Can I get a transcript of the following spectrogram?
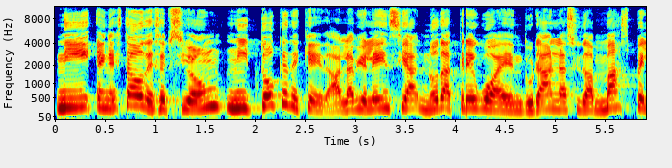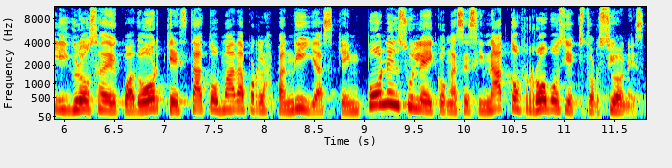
Ni en estado de excepción, ni toque de queda. La violencia no da tregua en Durán, la ciudad más peligrosa de Ecuador, que está tomada por las pandillas, que imponen su ley con asesinatos, robos y extorsiones.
